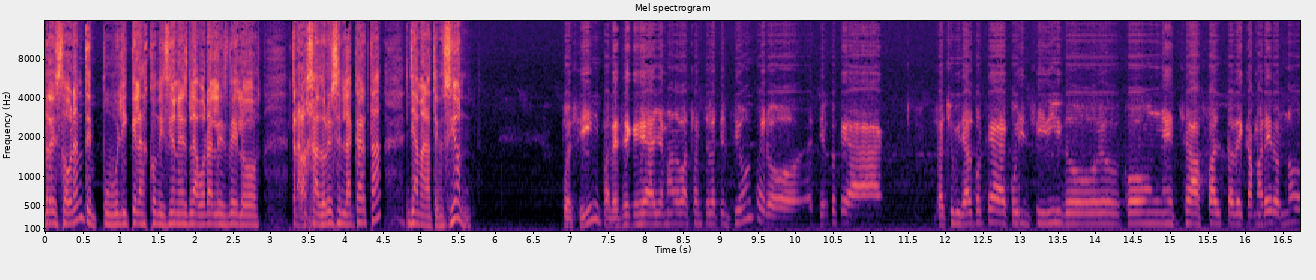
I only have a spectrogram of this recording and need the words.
restaurante publique las condiciones laborales de los trabajadores en la carta llama la atención. Pues sí, parece que ha llamado bastante la atención, pero es cierto que se ha hecho viral porque ha coincidido con esta falta de camareros, ¿no?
